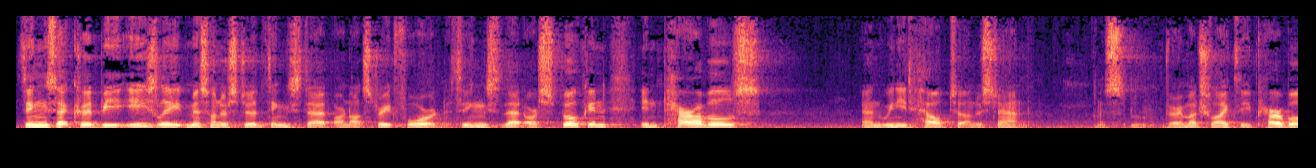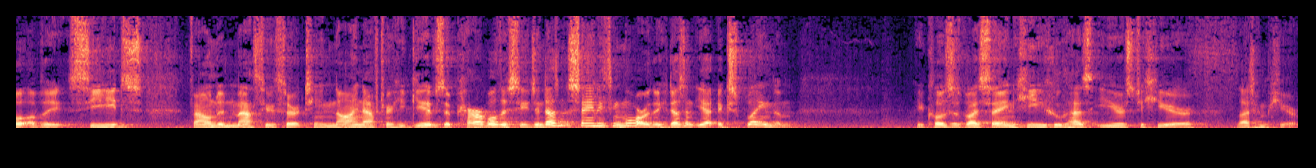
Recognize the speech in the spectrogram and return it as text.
things that could be easily misunderstood, things that are not straightforward, things that are spoken in parables, and we need help to understand. It's very much like the parable of the seeds found in Matthew 13 9, after he gives a parable of the seeds and doesn't say anything more, he doesn't yet explain them. He closes by saying, He who has ears to hear, let him hear.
